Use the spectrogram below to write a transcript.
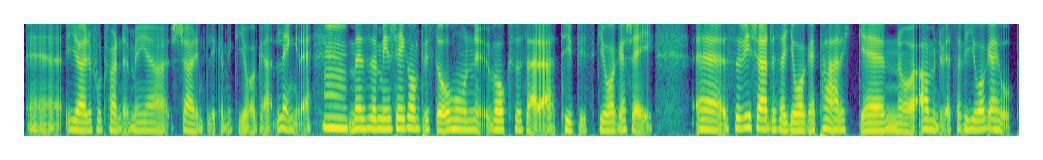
Eh, gör det fortfarande men jag kör inte lika mycket yoga längre. Mm. Men så min tjejkompis då, hon var också så här typisk yogatjej. Eh, så vi körde så här yoga i parken och ja men du vet så här, vi yogade ihop.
